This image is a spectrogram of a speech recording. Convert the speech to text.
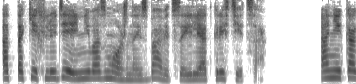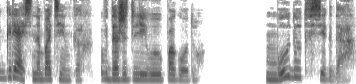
От таких людей невозможно избавиться или откреститься. Они как грязь на ботинках в дождливую погоду. Будут всегда.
